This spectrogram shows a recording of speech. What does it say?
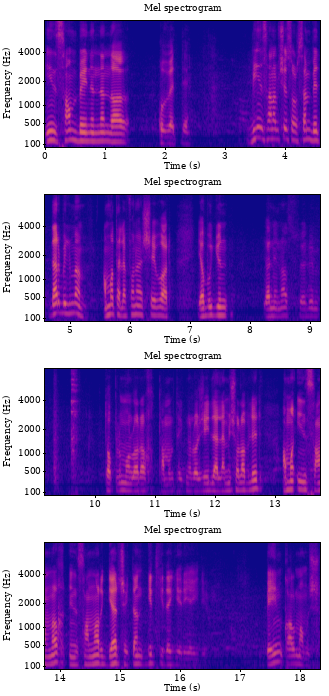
insan beyninden daha kuvvetli. Bir insana bir şey sorsam der bilmem. Ama telefon her şey var. Ya bugün yani nasıl söyleyeyim toplum olarak tamam teknoloji ilerlemiş olabilir ama insanlık insanlar gerçekten gitgide geriye gidiyor. Beyin kalmamış.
